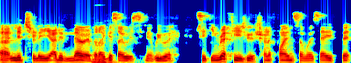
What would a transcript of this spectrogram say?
uh, literally, I didn't know it, but I mm. guess I was. You know, we were seeking refuge. We were trying to find somewhere safe. But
